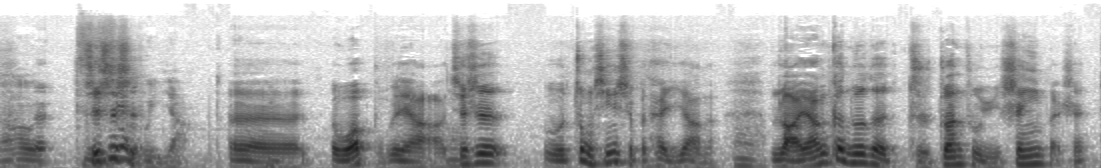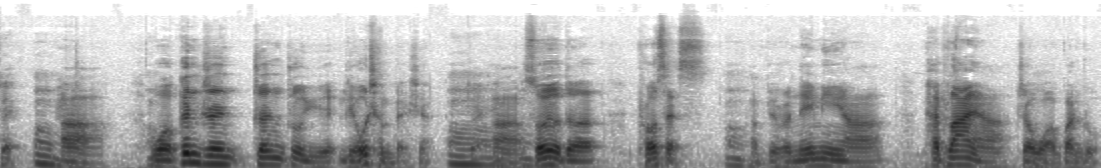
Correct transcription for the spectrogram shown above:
然后其实是不一样，呃，我补一下啊，其实我重心是不太一样的。老杨更多的只专注于声音本身，对，嗯。啊，我更专专注于流程本身。嗯。对。啊，所有的 process 嗯。啊，比如说 naming 啊、pipeline 啊，这我关注，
